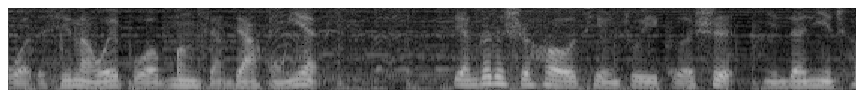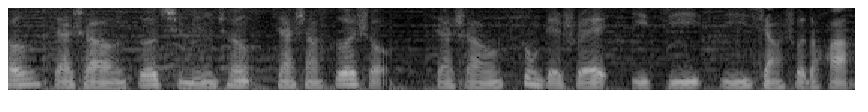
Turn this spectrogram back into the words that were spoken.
我的新浪微博“梦想家鸿雁”。点歌的时候请注意格式：您的昵称加上歌曲名称加上歌手加上送给谁以及您想说的话。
